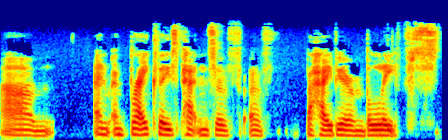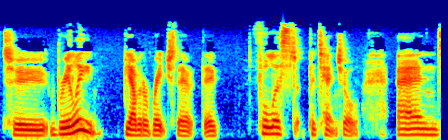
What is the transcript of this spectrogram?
um, and, and break these patterns of, of behavior and beliefs to really be able to reach their, their fullest potential and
